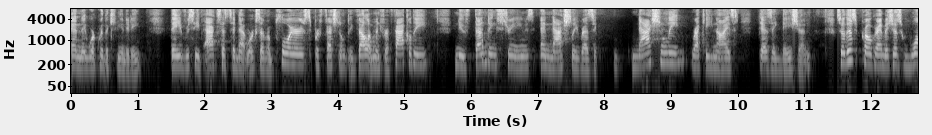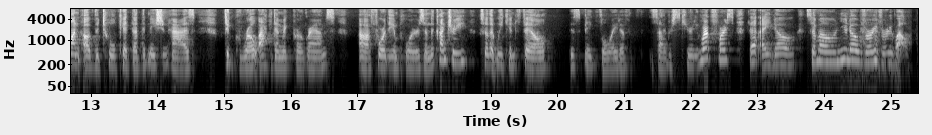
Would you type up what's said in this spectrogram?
and they work with the community. They receive access to networks of employers, professional development for faculty, new funding streams, and nationally, nationally recognized designation. So this program is just one of the toolkit that the nation has to grow academic programs uh, for the employers in the country so that we can fill this big void of cybersecurity workforce that I know, Simone, you know very, very well.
